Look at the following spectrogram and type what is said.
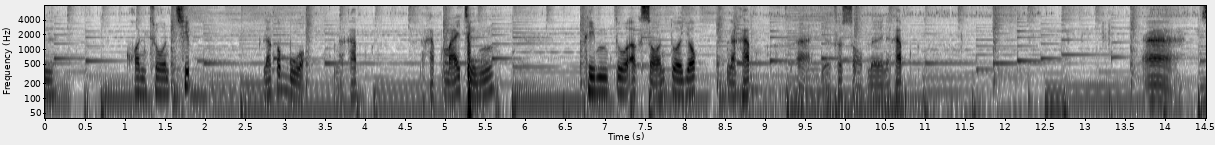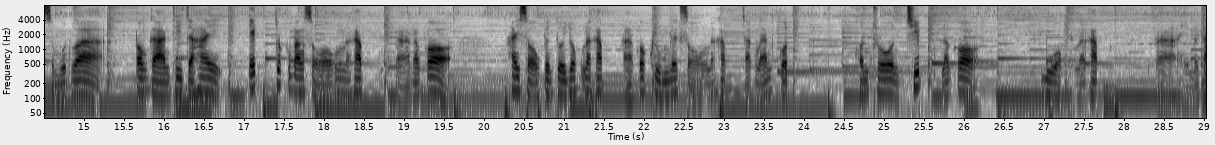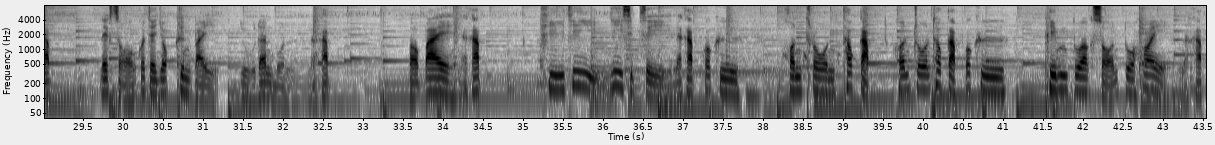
Control Shift แล้วก็บวกนะครับนะครับ หมายถึงพิมพ์ตัวอักษรตัวยกนะครับเดี๋ยวทดสอบเลยนะครับสมมุติว่าต้องการที่จะให้ x ยกกำลังสองนะครับแล้วก็ให้ 2 เป็นตัวยกนะครับก็คลุมเลข2นะครับ จากนั้นกด Control Shift แล้วก็บวกนะครับ อ่าเห็นไหมครับ เลข 2 ก็จะยกขึ้นไปอยู่ด้านบนนะครับ ต่อไปนะครับ คีย์ที่ 24 นะครับ ก็คือ Control เท่ากับ Control เท่ากับก็คือพิมพ์ตัวอักษรตัวห้อยนะครับ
